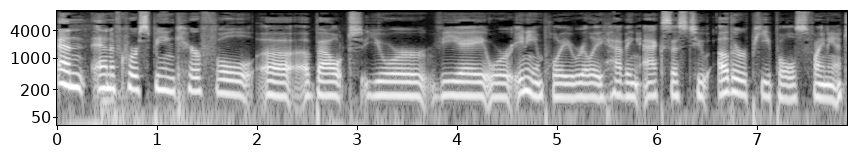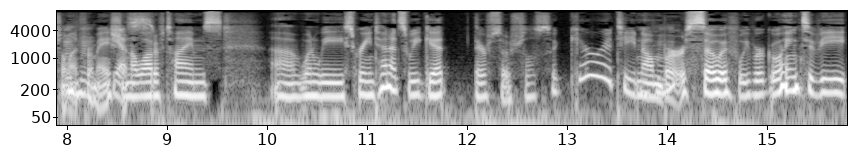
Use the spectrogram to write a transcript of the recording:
And and of course, being careful uh, about your VA or any employee really having access to other people's financial mm-hmm. information. Yes. A lot of times, uh, when we screen tenants, we get their social security mm-hmm. numbers. So if we were going to be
